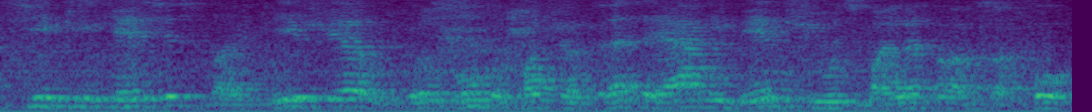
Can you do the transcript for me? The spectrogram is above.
CP cases diplegia و gross motor function ثلاثة يعني بيمشي with bilateral support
